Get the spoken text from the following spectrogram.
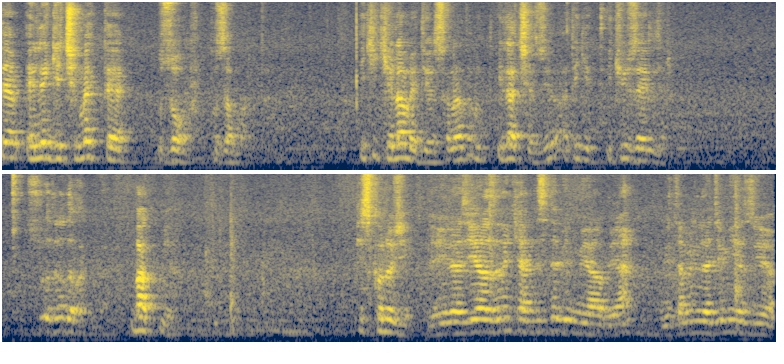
De ele geçirmek de zor bu zamanda. İki kelam ediyorsan adam ilaç yazıyor, hadi git 250 lira. Suratına da bakma. Bakmıyor. Psikoloji. Ne ilacı yazdığını kendisi de bilmiyor abi ya. Vitamin ilacı mı yazıyor?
